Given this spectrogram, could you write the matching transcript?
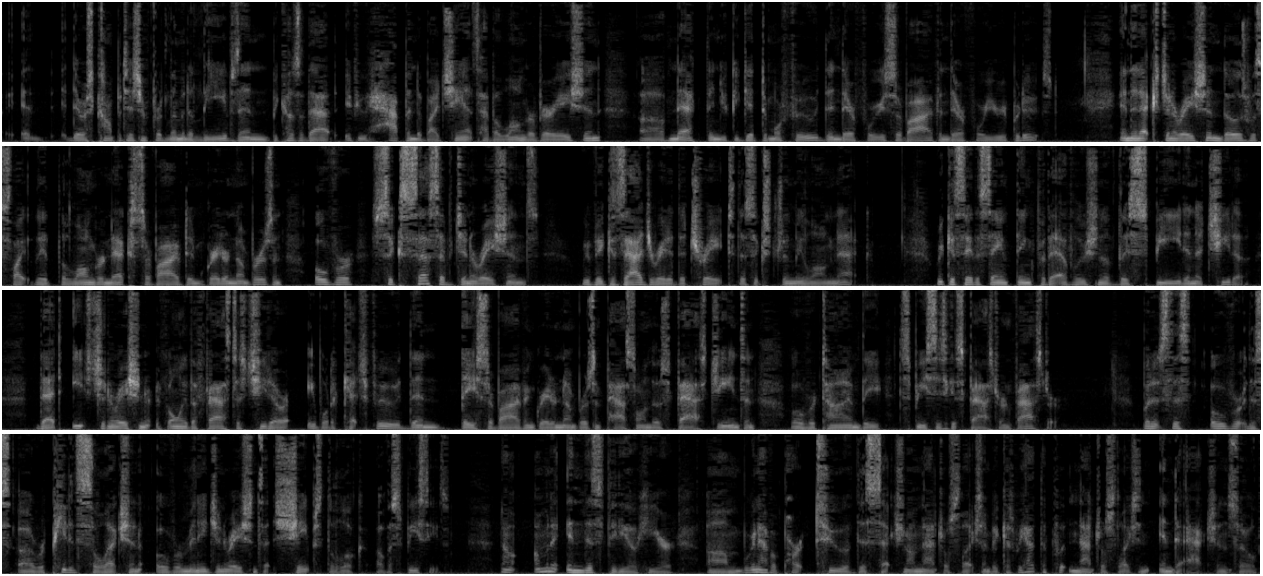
there was competition for limited leaves, and because of that, if you happen to by chance have a longer variation of neck, then you could get to more food, then therefore you survived, and therefore you reproduced. In the next generation, those with slightly the longer necks survived in greater numbers, and over successive generations, we've exaggerated the trait to this extremely long neck. We could say the same thing for the evolution of the speed in a cheetah. That each generation, if only the fastest cheetah are able to catch food, then they survive in greater numbers and pass on those fast genes, and over time the species gets faster and faster. But it's this over this uh, repeated selection over many generations that shapes the look of a species. Now, I'm going to end this video here. Um, we're going to have a part two of this section on natural selection because we have to put natural selection into action. So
